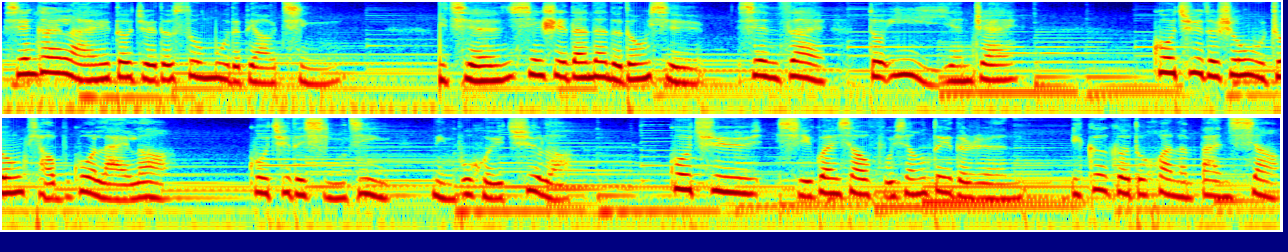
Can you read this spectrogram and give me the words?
掀开来都觉得肃穆的表情，以前信誓旦旦的东西，现在都一以烟斋。过去的生物钟调不过来了，过去的行径拧不回去了，过去习惯校服相对的人，一个个都换了扮相，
